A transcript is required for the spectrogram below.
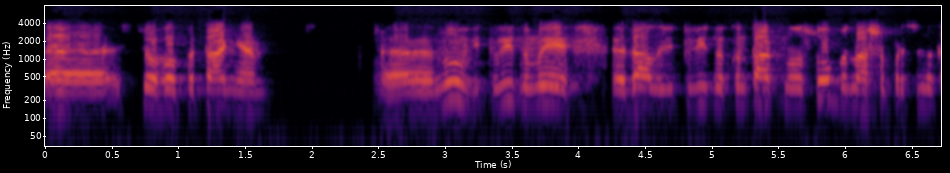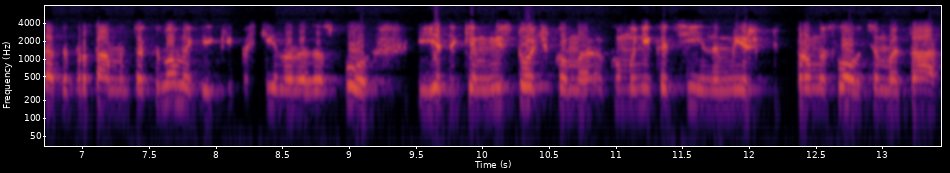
е, з цього питання. Е, Ну, відповідно, ми е, дали відповідно контактну особу нашого працівника департаменту економіки, який постійно на зв'язку є таким місточком е, комунікаційним між промисловцями та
